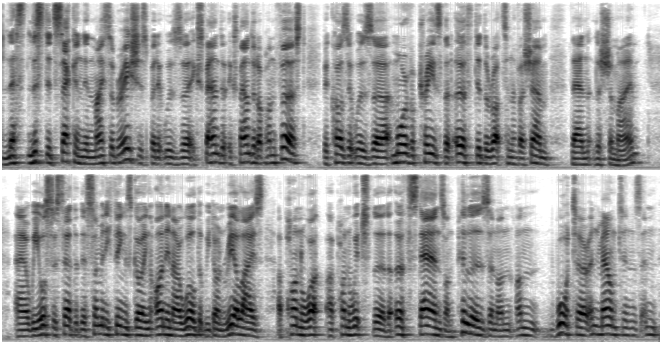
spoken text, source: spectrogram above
less, listed second in Maisa Bereshis, but it was uh, expanded expounded upon first because it was uh, more of a praise that earth did the Ratzon of Hashem than the Shemaim. Uh, we also said that there's so many things going on in our world that we don't realize upon what upon which the, the earth stands on pillars and on, on water and mountains and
